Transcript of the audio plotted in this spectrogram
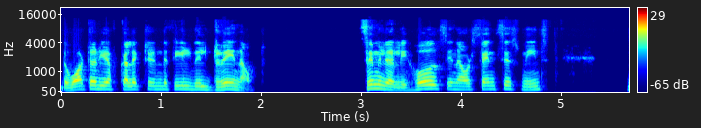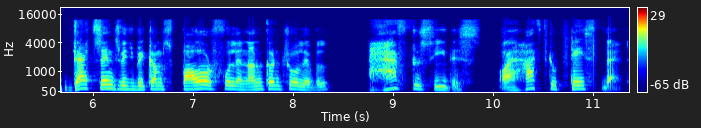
the water you have collected in the field will drain out. Similarly, holes in our senses means that sense which becomes powerful and uncontrollable I have to see this, I have to taste that.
